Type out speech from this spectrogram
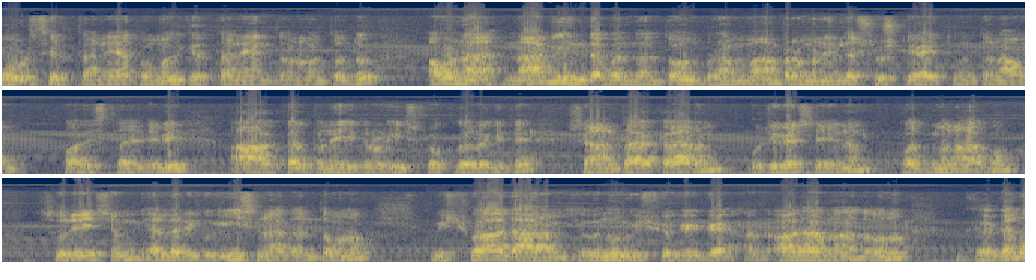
ಪೌಡಿಸಿರ್ತಾನೆ ಅಥವಾ ಮಲಗಿರ್ತಾನೆ ಅಂತ ಅನ್ನುವಂಥದ್ದು, ಅವನ ನಾಭಿಯಿಂದ ಬಂದಂಥವನು ಬ್ರಹ್ಮ, ಬ್ರಹ್ಮನಿಂದ ಸೃಷ್ಟಿ ಆಯಿತು ಅಂತ ನಾವು ಭಾವಿಸ್ತಾ ಇದ್ದೀವಿ. ಆ ಕಲ್ಪನೆ ಇದ್ರೊಳಗೆ ಈ ಶ್ಲೋಕದಲ್ಲೋಗಿದೆ ಶಾಂತಾಕಾರಂ ಭುಜಗಶೇನಂ ಪದ್ಮನಾಭಂ ಸುರೇಶಂ, ಎಲ್ಲರಿಗೂ ಈಶನಾದಂಥವನು ವಿಶ್ವಾಧಾರಂ ಇವನು ವಿಶ್ವಕ್ಕೆ ಆಧಾರನಾದವನು ಗಗನ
